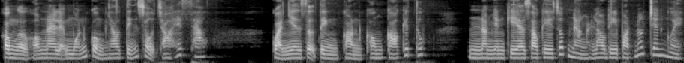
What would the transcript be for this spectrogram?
không ngờ hôm nay lại muốn cùng nhau tính sổ cho hết sao. Quả nhiên sự tình còn không có kết thúc. Nam nhân kia sau khi giúp nàng lau đi bọt nước trên người,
